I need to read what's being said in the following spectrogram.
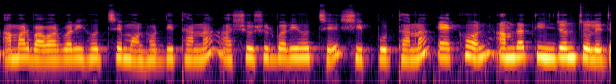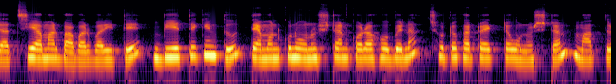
আমার বাবার বাড়ি হচ্ছে মনহরদি থানা আর শ্বশুর বাড়ি হচ্ছে শিবপুর থানা। এখন আমরা তিনজন চলে যাচ্ছি আমার বাবার বাড়িতে। বিয়েতে কিন্তু তেমন কোনো অনুষ্ঠান করা হবে না। ছোটোখাটো একটা অনুষ্ঠান, মাত্র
